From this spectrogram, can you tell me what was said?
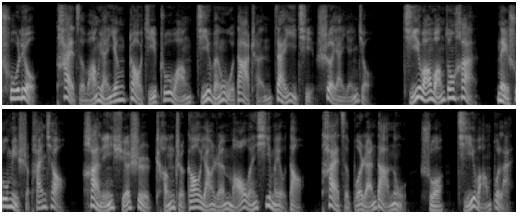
初六，太子王元英召集诸王及文武大臣在一起设宴饮酒。吉王王宗翰、内书密使潘翘、翰林学士承旨高阳人毛文熙没有到，太子勃然大怒，说吉王不来，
